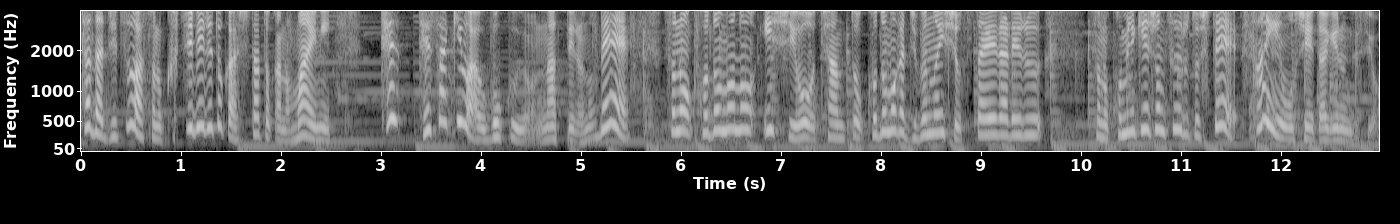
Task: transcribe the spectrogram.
ただ実はその唇とか舌とかの前に手手先は動くようになってるのでその子どもの意思をちゃんと子どもが自分の意思を伝えられるそのコミュニケーションツールとしてサインを教えてあげるんですよ。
